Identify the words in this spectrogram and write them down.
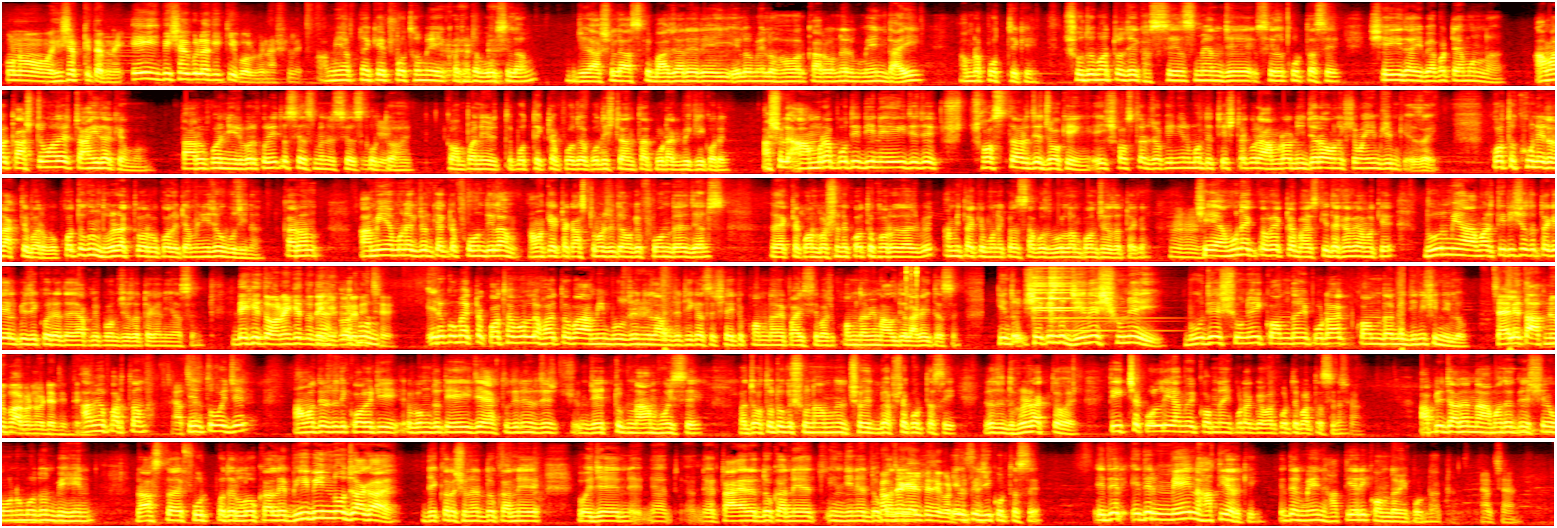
কোনো হিসাব কিতাব নেই। এই বিষয়গুলোকে কি বলবেন আসলে? আমি আপনাকে প্রথমে এই কথাটা বলছিলাম যে আসলে আজকে বাজারের এই এলোমেলো হওয়ার কারণের মেন দায়ী আমরা প্রত্যেকে শুধুমাত্র যে সেলসম্যান যে সেল করতেছে সেই দায়ী ব্যাপারটা এমন না। আমার কাস্টমারের চাহিদা কেমন? তার উপর নির্ভর করেই তো সেলসম্যানের সেলস করতে হয়। কোম্পানির প্রত্যেকটা প্রতিষ্ঠান তার প্রোডাক্ট বিক্রি করে। আসলে আমরা প্রতিদিন এই যে যে সস্তার যে জকিং এই সস্তার জকিং এর মধ্যে চেষ্টা করে আমরা নিজেরা অনেক সময় হিমশিম খেয়ে যাই। কতক্ষণ এটা রাখতে পারব? কতক্ষণ ধরে রাখতে পারব কোয়ালিটি আমি নিজেও বুঝি না। কারণ আমি এমন একজনকে একটা ফোন দিলাম আমাকে একটা কাস্টমার যদি আমাকে ফোন দেয় জেন্টস একটা কনভার্সনে কত খরচ আসবে? আমি তাকে মনে করেন সাপোজ বললাম পঞ্চাশ হাজার টাকা। সে এমন একভাবে একটা ভাস্কি দেখাবে আমাকে দূর মিয়া আমার তিরিশ হাজার টাকা এলপিজি করে দেয় আপনি পঞ্চাশ হাজার টাকা নিয়ে আসেন। দেখি তো অনেকে তো দেখি হ্যাঁ, করে দিচ্ছে। এরকম একটা কথা বললে হয়তো বা আমি বুঝে নিলাম যে ঠিক আছে সে একটু কম দামে পাইছে বা কম দামি মাল দিয়ে লাগাইতেছে। কিন্তু সে কিন্তু জেনে শুনেই বুঝে শুনেই কম দামি প্রোডাক্ট কম দামি জিনিসই নিল। চাইলে তো আপনিও পারবেন ওইটা দিতে। আমিও পারতাম। আচ্ছা। কিন্তু ওই যে আমাদের যদি কোয়ালিটি এবং যদি এই যে এতদিনের যে যেটুক নাম হয়েছে বা যতটুকু সুনামের সহিত ব্যবসা করতেছি এটা যদি ধরে রাখতে হয় তো ইচ্ছা করলেই আমি ওই কম দামি প্রোডাক্ট ব্যবহার করতে পারতাছি না। আচ্ছা। আপনি জানেন না আমাদের দেশে অনুমোদনবিহীন রাস্তায় ফুটপাতের লোকালে বিভিন্ন জায়গায় ডেকোরেশনের দোকানে ওই যে টায়ারের দোকানে ইঞ্জিনের দোকানে এলপিজি করতেছে। এদের এদের মেইন হাতিয়ার কি? এদের মেইন হাতিয়ারই কম দামি প্রোডাক্ট আচ্ছা।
